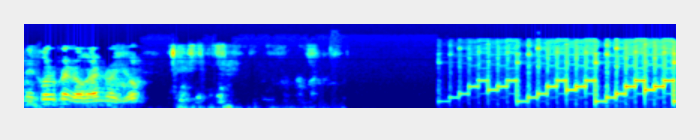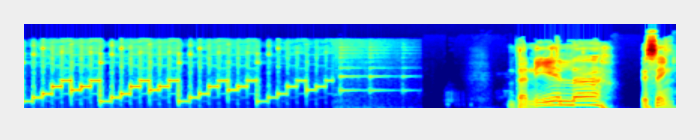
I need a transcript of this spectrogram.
Mejor me lo gano yo. Daniela Tesen.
